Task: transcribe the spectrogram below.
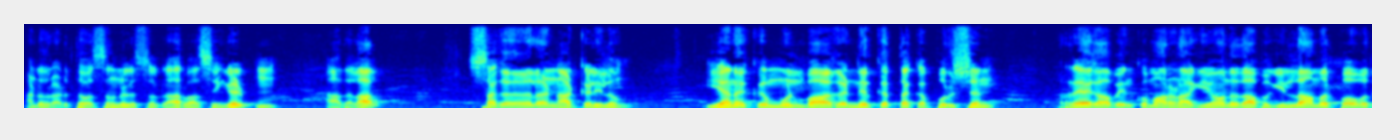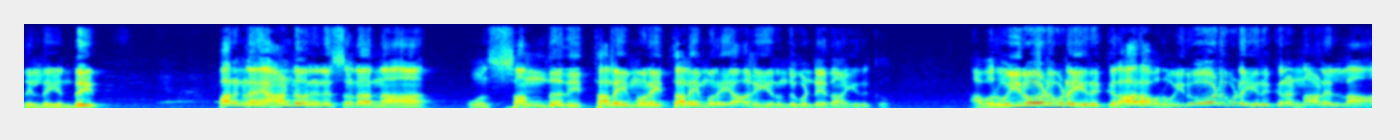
ஆண்டவர் அடுத்த வசனங்களில் சொல்றார் வாசிங்கள் ம். ஆதலால் சகல நாட்களிலும் எனக்கு முன்பாக நிற்கத்தக்க புருஷன் ரேகாவின் குமாரனாகி யோனதாபுக்கு இல்லாமற் போவதில்லை என்று பாருங்களேன் ஆண்டவர் என்ன சொல்றாருன்னா உன் சந்ததி தலைமுறை தலைமுறையாக இருந்து கொண்டே தான் இருக்கும். அவர் உயிரோடு கூட இருக்கிறார் அவர் உயிரோடு கூட இருக்கிற நாளெல்லாம்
